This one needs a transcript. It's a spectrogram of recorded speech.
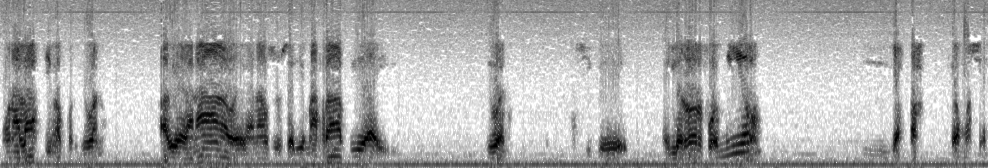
Una lástima porque, bueno, había ganado, había ganado su serie más rápida y, y bueno, así que el error fue mío y ya está. vamos a hacer?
